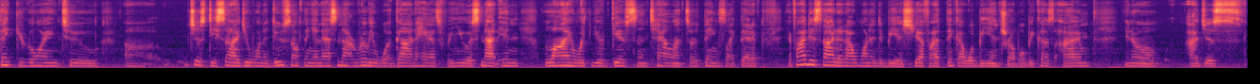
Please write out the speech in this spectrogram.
think you're going to uh, just decide you want to do something and that's not really what God has for you. It's not in line with your gifts and talents or things like that. If if I decided I wanted to be a chef, I think I would be in trouble because I'm, you know, I just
